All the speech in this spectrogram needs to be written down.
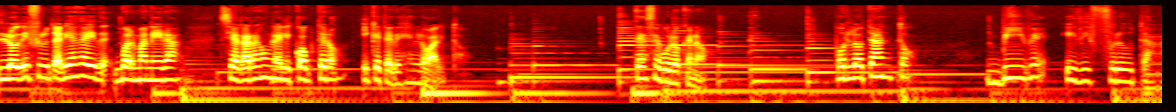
lo disfrutarías de igual manera si agarras un helicóptero y que te dejen lo alto? Te aseguro que no. Por lo tanto, vive y disfruta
